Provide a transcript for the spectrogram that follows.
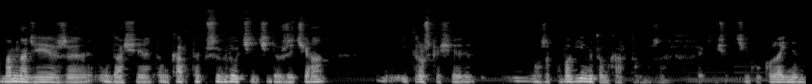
Mam nadzieję, że uda się tą kartę przywrócić do życia i troszkę się może pobawimy tą kartą, może w jakimś odcinku kolejnym.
